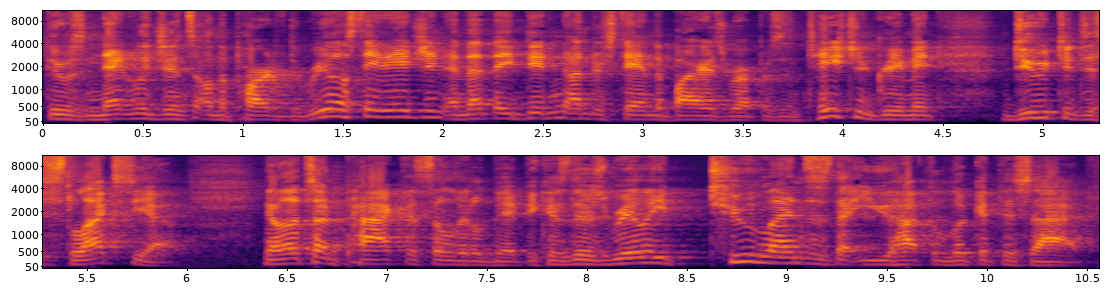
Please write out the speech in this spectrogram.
there was negligence on the part of the real estate agent and that they didn't understand the buyer's representation agreement due to dyslexia. Now let's unpack this a little bit because there's really two lenses that you have to look at this at.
